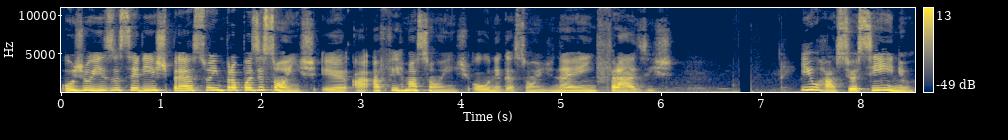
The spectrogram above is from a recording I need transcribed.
o juízo seria expresso em proposições, afirmações ou negações, né, em frases. E o raciocínio,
